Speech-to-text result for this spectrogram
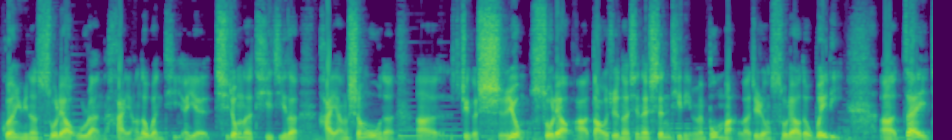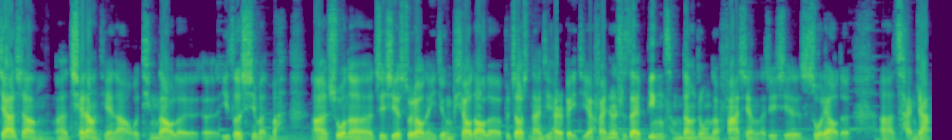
关于呢塑料污染海洋的问题，也其中呢提及了海洋生物呢，呃，这个食用塑料啊，导致呢现在身体里面布满了这种塑料的微粒，啊，再加上呃前两天啊，我听到了呃一则新闻吧，啊说呢这些塑料呢已经飘到了不知道是南极还是北极啊，反正是在冰层当中呢发现了这些塑料的啊残渣，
